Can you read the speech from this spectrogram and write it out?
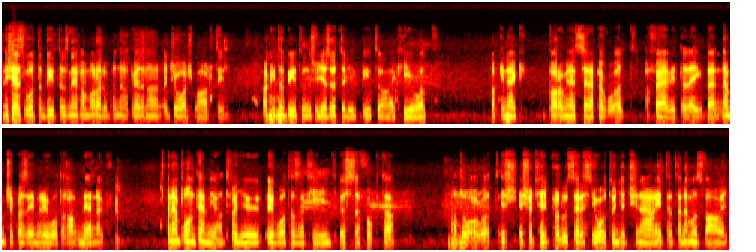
És ez volt a Beatlesnél, ha maradunk annál a például a George Martin, akit a mhm. Beatles is ugye az ötödik Beatle-nek hívott, akinek baromi nagy szerepe volt a felvételeikben, nem csak azért, mert ő volt a hangmérnök, hanem pont emiatt, hogy ő, ő volt az, aki így összefogta a dolgot. És, és hogyha egy producer ezt jól tudja csinálni, tehát ha nem az van, hogy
